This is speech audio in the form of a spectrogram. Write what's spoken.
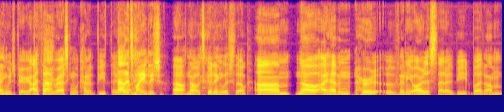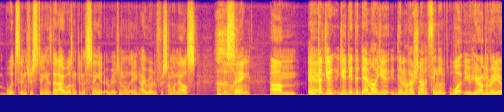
language barrier. I thought Ah. you were asking what kind of beat they. No, want. it's my English. Oh no, it's good English though. Um, no, I haven't heard of any artists that I beat. But um, what's interesting is that I wasn't gonna sing it originally. I wrote it for someone else to sing. Um, And, and but you you did the demo, you demo version of it singing. what you hear on the radio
